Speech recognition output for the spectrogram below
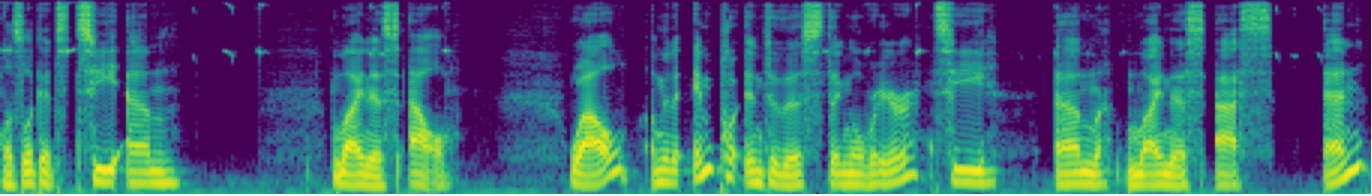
let's look at Tm minus L. Well, I'm going to input into this thing over here, Tm minus Sn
